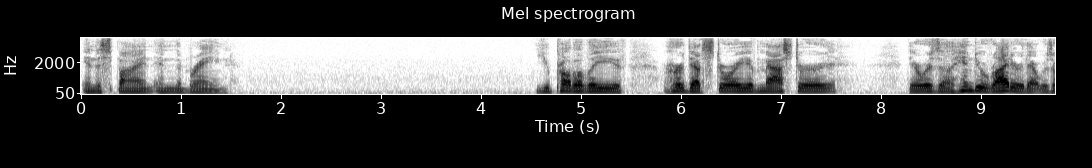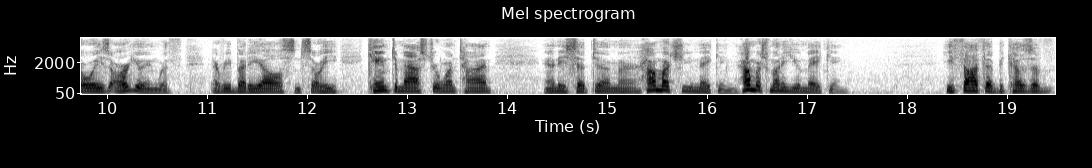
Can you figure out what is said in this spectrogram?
in the spine and the brain. You probably heard that story of Master. There was a Hindu writer that was always arguing with everybody else, and so he came to Master one time and he said to him, uh, How much are you making? How much money are you making? He thought that because of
